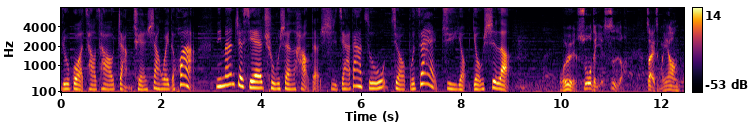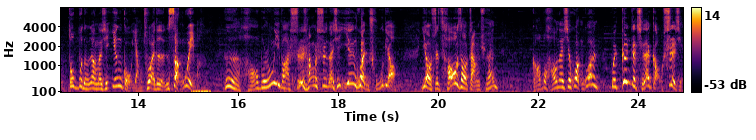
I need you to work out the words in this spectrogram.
如果曹操掌权上位的话，你们这些出身好的世家大族就不再具有优势了。我也说的也是啊，再怎么样都不能让那些阉狗养出来的人上位吧。嗯，好不容易把十常侍那些阉宦除掉，要是曹操掌权，搞不好那些宦官会跟着起来搞事情。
